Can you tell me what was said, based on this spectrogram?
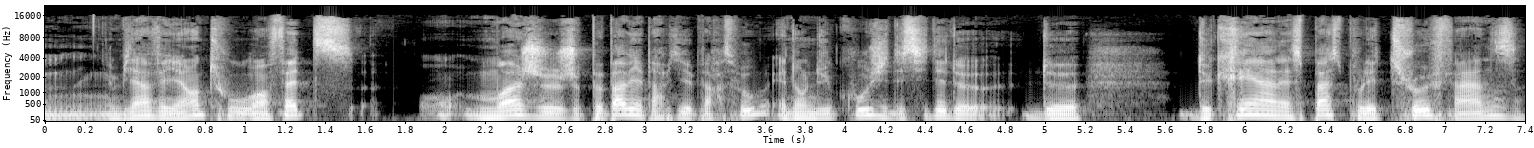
bienveillante où, en fait, moi, je, je peux pas m'éparpiller partout, et donc du coup, j'ai décidé de, de, de créer un espace pour les true fans,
